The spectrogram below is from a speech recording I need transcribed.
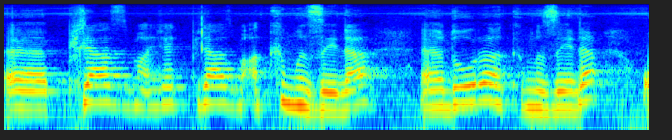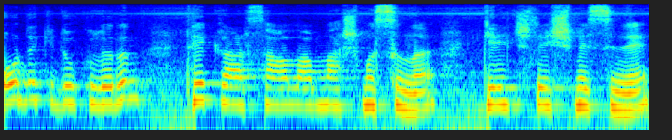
e, plazma, jet plazma akım hızıyla e, doğru akım hızıyla oradaki dokuların tekrar sağlamlaşmasını, gençleşmesini,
